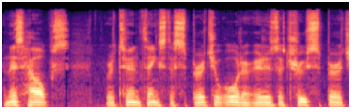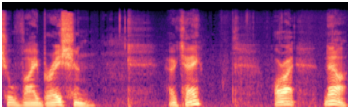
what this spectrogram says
and this helps return things to spiritual order. It is a true spiritual vibration. Okay? All right. Now,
